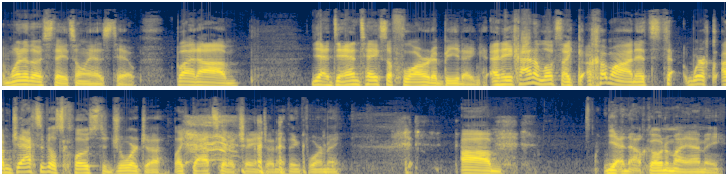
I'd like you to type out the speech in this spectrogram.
One of those states only has two. But, um, yeah, Dan takes a Florida beating, and he kind of looks like, come on, it's t- we're um, Jacksonville's close to Georgia, like that's gonna change anything for me. Um, yeah, no, going to Miami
